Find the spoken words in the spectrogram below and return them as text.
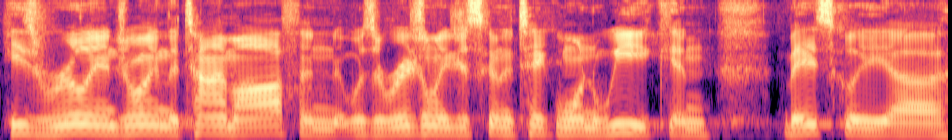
he's really enjoying the time off. And it was originally just going to take one week. And basically, uh,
